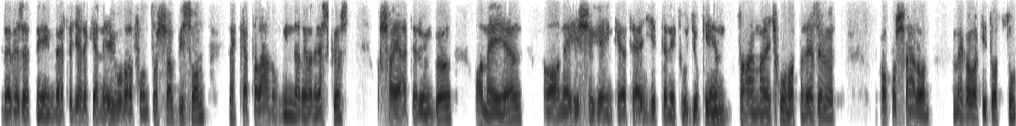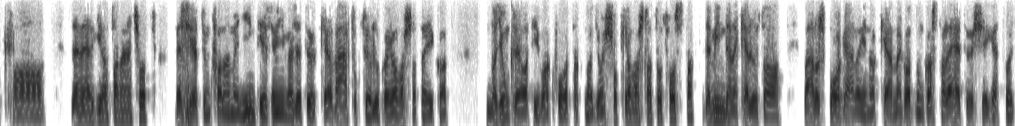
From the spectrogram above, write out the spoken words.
bevezetni, mert a gyerek ennél jóval fontosabb, viszont meg kell találnunk minden olyan eszközt a saját erőnkből, amelyel a nehézségeinket enyhíteni tudjuk. Én talán már egy hónappal ezelőtt Kaposváron megalakítottuk az energiatanácsot, beszéltünk valamennyi intézményvezetőkkel, vártuk tőlük a javaslataikat, nagyon kreatívak voltak, nagyon sok javaslatot hoztak, de mindenek előtt a város polgárainak kell megadnunk azt a lehetőséget, hogy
